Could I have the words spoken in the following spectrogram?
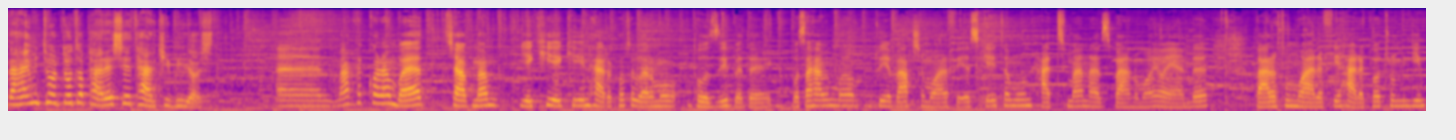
و همینطور دو تا پرش ترکیبی داشت. من فکر کنم باید شبنم یکی یکی این حرکات رو برای ما توضیح بده. واسه همین ما توی بخش معرفی اسکیتمون حتما از برنامه های آینده براتون معرفی حرکات رو میگیم.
